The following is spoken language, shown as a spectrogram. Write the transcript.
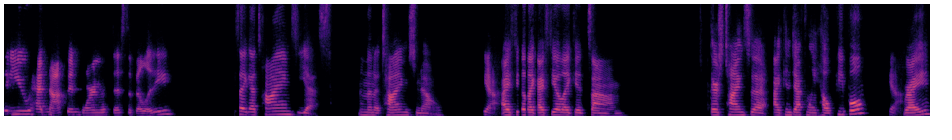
that you had not been born with this ability? it's like at times yes and then at times no Yeah. i feel like i feel like it's um there's times that i can definitely help people Yeah. right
